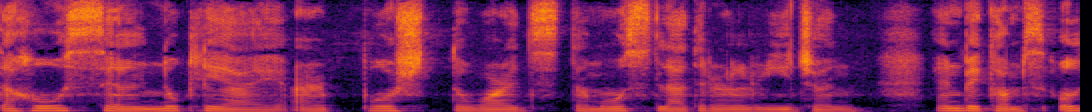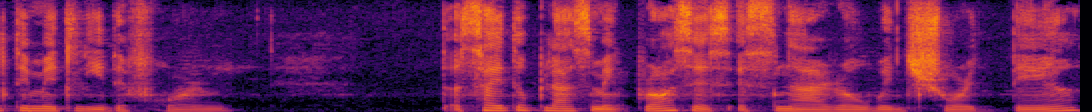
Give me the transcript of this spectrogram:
the host cell nuclei are pushed towards the most lateral region and becomes ultimately deformed. The cytoplasmic process is narrow with short tail,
